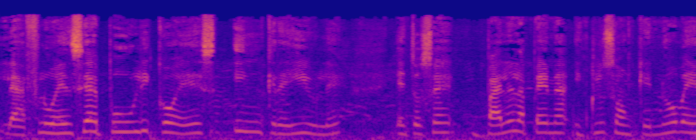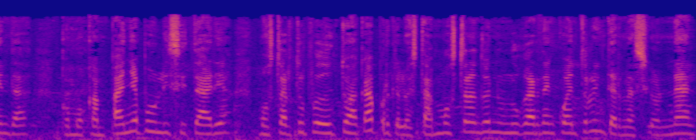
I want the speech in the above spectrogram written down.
la afluencia de público es increíble entonces vale la pena, incluso aunque no vendas como campaña publicitaria, mostrar tu producto acá porque lo estás mostrando en un lugar de encuentro internacional.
